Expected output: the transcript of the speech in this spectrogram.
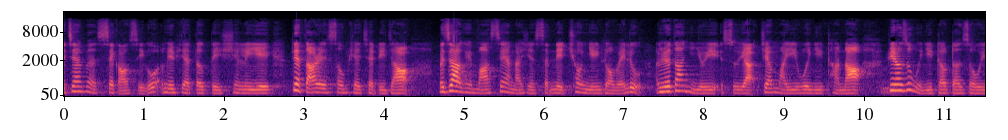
အကြမ်းဖက်စစ်ကောင်စီကိုအမြင့်ဖြတ်တုတ်တင်ရှင်းလင်းရေးပြတ်သားတဲ့ဆုံးဖြတ်ချက်တွေကြောင့် မကြခင်မှာဆီယနာရှင်စနစ်ချုပ်ငိမ့်တော်မယ်လို့အမျိုးသားညီညွတ်ရေးအစိုးရကျန်းမာရေးဝန်ကြီးဌာနပြည်ထောင်စုဝန်ကြီးဒေါက်တာဇော်ဝေ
